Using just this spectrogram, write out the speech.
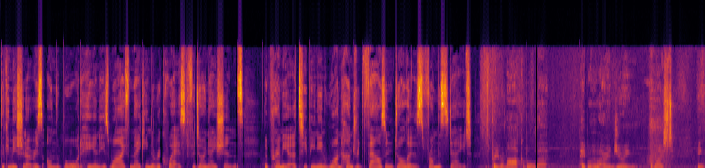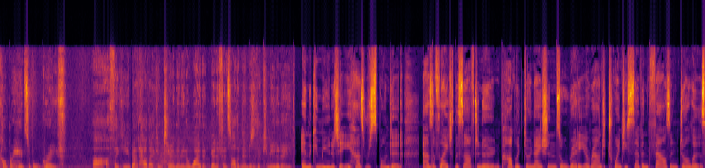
The Commissioner is on the board, he and his wife making the request for donations. The Premier tipping in $100,000 from the state. It's pretty remarkable that people who are enduring the most incomprehensible grief uh, are thinking about how they can turn that in a way that benefits other members of the community. And the community has responded. As of late this afternoon, public donations already around $27,000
